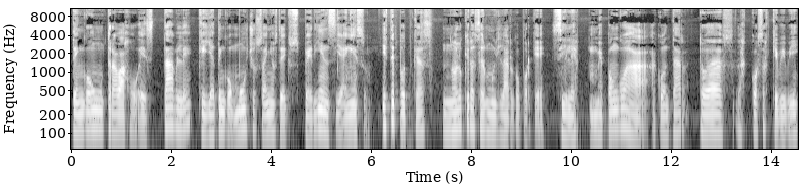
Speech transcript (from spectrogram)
tengo un trabajo estable, que ya tengo muchos años de experiencia en eso. Este podcast no lo quiero hacer muy largo porque si les me pongo a, a contar todas las cosas que viví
